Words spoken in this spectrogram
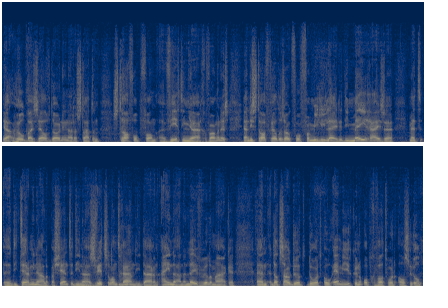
ja, hulp bij zelfdoding. Nou, daar staat een straf op van eh, 14 jaar gevangenis. Ja, en die straf geldt dus ook voor familieleden die meereizen met eh, die terminale patiënten... die naar Zwitserland gaan, die daar een einde aan hun leven willen maken. En dat zou door, door het OM hier kunnen opgevat worden als hulp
